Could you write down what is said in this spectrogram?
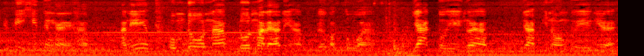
พี่พี่คิดยังไงครับ อันนี้ผมโดนนะครับ โดนมาแล้วนี่ครับเรื่องกับตัวญาติตัวเองด้วยครับญาติพี่น้องตัวเองนี่แหละ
